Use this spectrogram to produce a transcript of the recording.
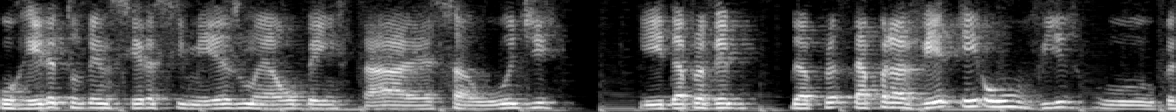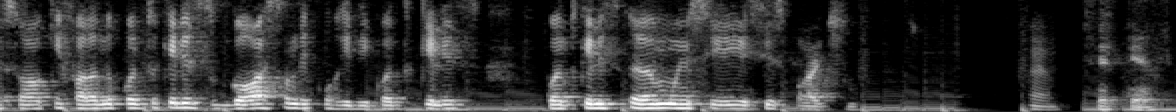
Correr é tu vencer a si mesmo, é o bem-estar, é saúde, e dá para ver dá para ver e ouvir o pessoal aqui falando quanto que eles gostam de corrida e quanto que eles quanto que eles amam esse, esse esporte. É. Certeza.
